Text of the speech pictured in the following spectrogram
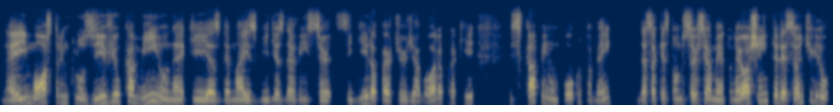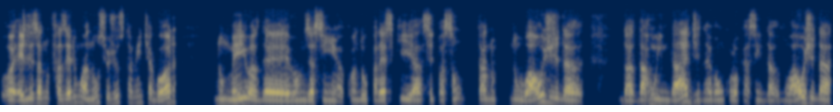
né? E mostra, inclusive, o caminho, né, que as demais mídias devem ser, seguir a partir de agora para que escapem um pouco também dessa questão do cerceamento, né? Eu achei interessante eles fazerem um anúncio justamente agora, no meio, vamos dizer assim, quando parece que a situação está no, no auge da da, da ruindade, né, vamos colocar assim, da, no auge da,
